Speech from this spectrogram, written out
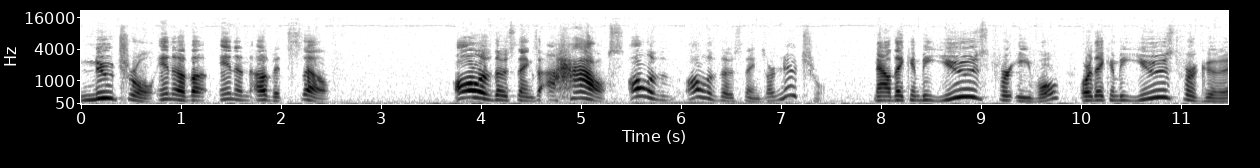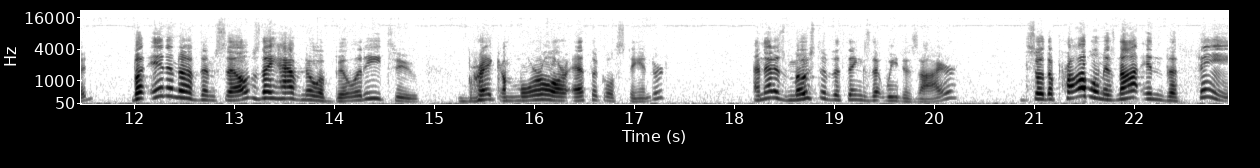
neutral in of a, in and of itself. All of those things, a house, all of all of those things are neutral. Now they can be used for evil or they can be used for good, but in and of themselves they have no ability to break a moral or ethical standard. And that is most of the things that we desire. So the problem is not in the thing,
